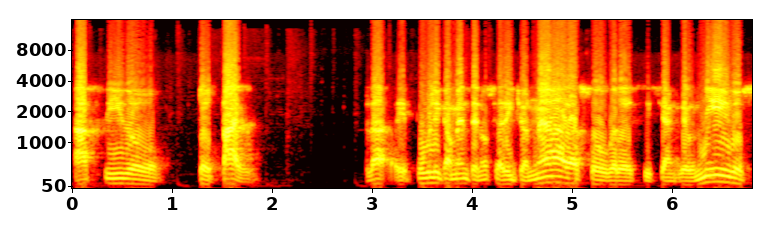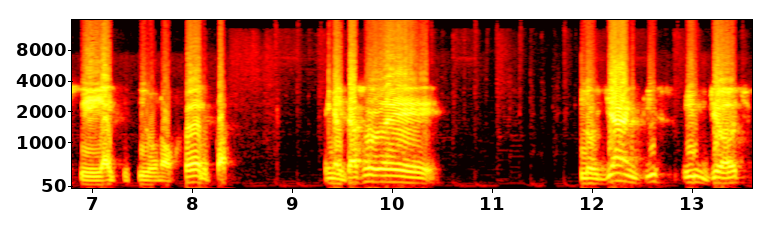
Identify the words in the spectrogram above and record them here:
ha sido total. Eh, públicamente no se ha dicho nada sobre si se han reunido, si ha existido una oferta. En el caso de los Yankees, y Judge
